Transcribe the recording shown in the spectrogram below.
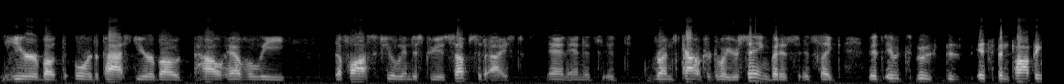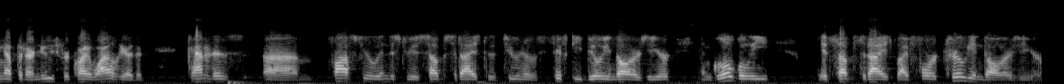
here about over the past year about how heavily the fossil fuel industry is subsidized, and and it's it runs counter to what you're saying, but it's it's like it, it's it's been popping up in our news for quite a while here that Canada's um, fossil fuel industry is subsidized to the tune of fifty billion dollars a year, and globally, it's subsidized by four trillion dollars a year.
